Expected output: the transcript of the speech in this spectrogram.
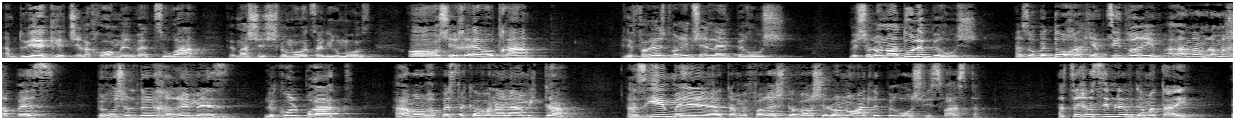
המדויקת של החומר והצורה ומה ששלמה רצה לרמוז, או שיחייב אותך לפרש דברים שאין להם פירוש ושלא נועדו לפירוש אז הוא בדוחק ימציא דברים. הרמב"ם לא מחפש פירוש על דרך הרמז לכל פרט. הרמב"ם מחפש את הכוונה לאמיתה. אז אם uh, אתה מפרש דבר שלא נועד לפירוש פספסת. אז צריך לשים לב גם מתי uh,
